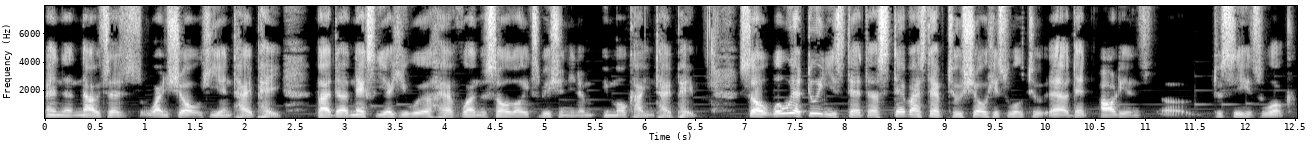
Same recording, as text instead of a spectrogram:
and uh, now it's just one show here in Taipei. But uh, next year he will have one solo exhibition in in MOCA in Taipei. So what we are doing is that uh, step by step to show his work to uh, that audience uh, to see his work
